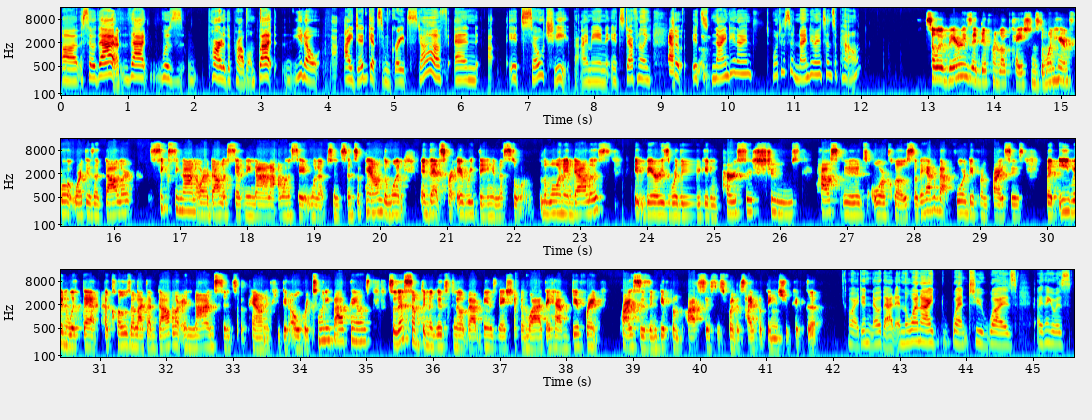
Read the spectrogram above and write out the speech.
uh, so that that was part of the problem. But you know, I did get some great stuff, and uh, it's so cheap. I mean, it's definitely so. It's ninety nine. What is it? Ninety nine cents a pound. So it varies at different locations. The one here in Fort Worth is a dollar 69 or a dollar 79 i want to say it went up 10 cents a pound the one and that's for everything in the store the one in dallas it varies whether you're getting purses shoes house goods or clothes. So they have about four different prices. But even with that, the clothes are like a dollar and nine cents a pound if you get over 25 pounds. So that's something good to know about Bins Nationwide. They have different prices and different processes for the type of things you pick up. Oh, I didn't know that. And the one I went to was, I think it was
